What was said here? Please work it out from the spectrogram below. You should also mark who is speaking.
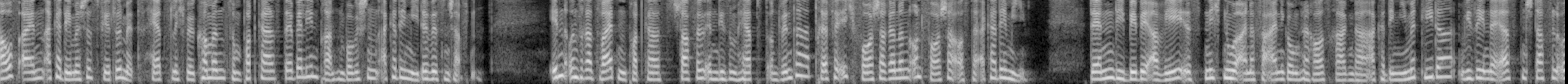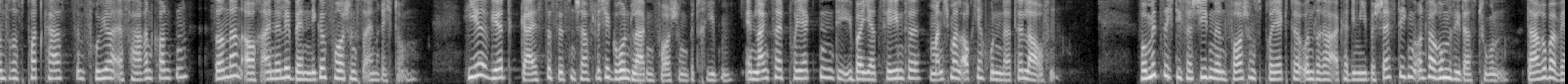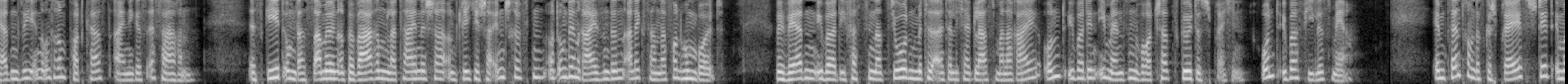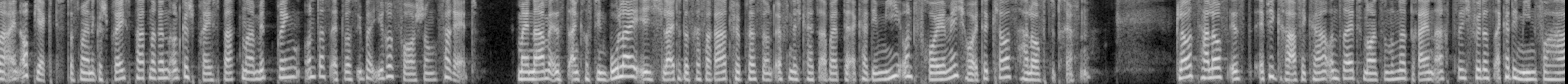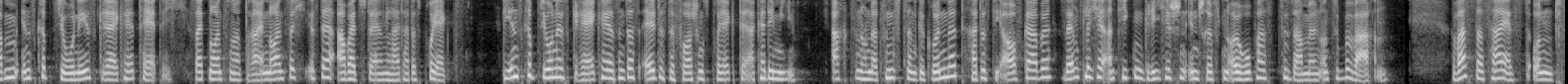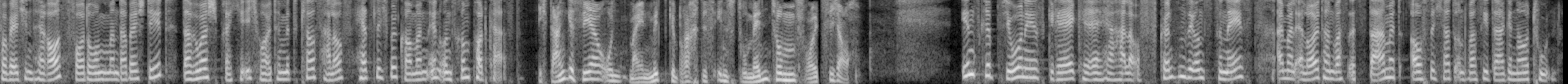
Speaker 1: Auf ein akademisches Viertel mit. Herzlich willkommen zum Podcast der Berlin-Brandenburgischen Akademie der Wissenschaften. In unserer zweiten Podcast-Staffel in diesem Herbst und Winter treffe ich Forscherinnen und Forscher aus der Akademie. Denn die BBAW ist nicht nur eine Vereinigung herausragender Akademiemitglieder, wie Sie in der ersten Staffel unseres Podcasts im Frühjahr erfahren konnten, sondern auch eine lebendige Forschungseinrichtung. Hier wird geisteswissenschaftliche Grundlagenforschung betrieben, in Langzeitprojekten, die über Jahrzehnte, manchmal auch Jahrhunderte laufen. Womit sich die verschiedenen Forschungsprojekte unserer Akademie beschäftigen und warum sie das tun, darüber werden Sie in unserem Podcast einiges erfahren. Es geht um das Sammeln und Bewahren lateinischer und griechischer Inschriften und um den Reisenden Alexander von Humboldt. Wir werden über die Faszination mittelalterlicher Glasmalerei und über den immensen Wortschatz Goethes sprechen und über vieles mehr. Im Zentrum des Gesprächs steht immer ein Objekt, das meine Gesprächspartnerin und Gesprächspartner mitbringen und das etwas über ihre Forschung verrät. Mein Name ist Ann-Christine Boley. Ich leite das Referat für Presse- und Öffentlichkeitsarbeit der Akademie und freue mich, heute Klaus Halloff zu treffen. Klaus Halloff ist Epigraphiker und seit 1983 für das Akademienvorhaben Inscriptiones Graecae tätig. Seit 1993 ist er Arbeitsstellenleiter des Projekts. Die Inscriptiones Graecae sind das älteste Forschungsprojekt der Akademie. 1815 gegründet, hat es die Aufgabe, sämtliche antiken griechischen Inschriften Europas zu sammeln und zu bewahren. Was das heißt und vor welchen Herausforderungen man dabei steht, darüber spreche ich heute mit Klaus Halloff. Herzlich willkommen in unserem Podcast.
Speaker 2: Ich danke sehr und mein mitgebrachtes Instrumentum freut sich auch.
Speaker 1: Inscriptiones Graecae, Herr Halloff. Könnten Sie uns zunächst einmal erläutern, was es damit auf sich hat und was Sie da genau tun?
